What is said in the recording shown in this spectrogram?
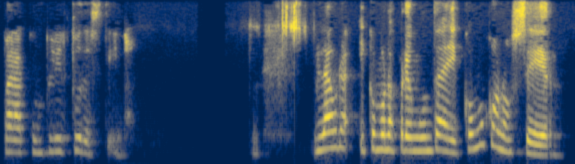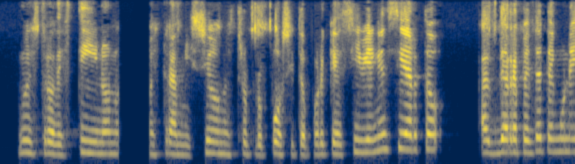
para cumplir tu destino. Laura, y como nos pregunta ahí, ¿cómo conocer nuestro destino, nuestra misión, nuestro propósito? Porque si bien es cierto, ah, de repente tengo una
